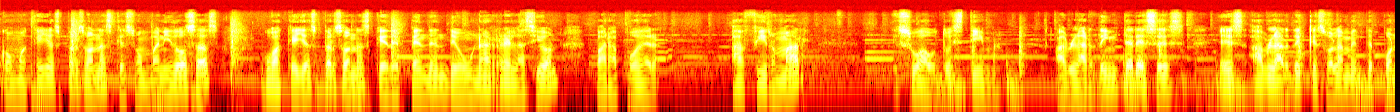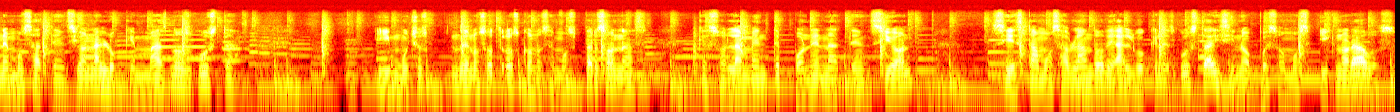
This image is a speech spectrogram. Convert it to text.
como aquellas personas que son vanidosas o aquellas personas que dependen de una relación para poder afirmar su autoestima. Hablar de intereses es hablar de que solamente ponemos atención a lo que más nos gusta. Y muchos de nosotros conocemos personas que solamente ponen atención si estamos hablando de algo que les gusta y si no pues somos ignorados.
